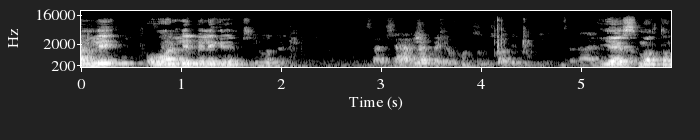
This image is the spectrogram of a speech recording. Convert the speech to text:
only only pilgrims sir Sharadapeta మొత్తం స్వాధీనం చేసుకుంటారా ఎస్ మొత్తం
